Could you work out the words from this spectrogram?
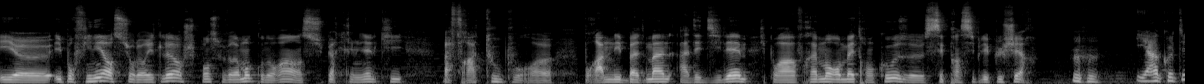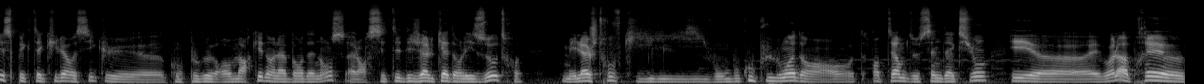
et, euh, et pour finir sur le Riddler je pense vraiment qu'on aura un super criminel qui bah, fera tout pour, euh, pour amener Batman à des dilemmes qui pourra vraiment remettre en cause euh, ses principes les plus chers. Il y a un côté spectaculaire aussi que, euh, qu'on peut remarquer dans la bande-annonce. Alors c'était déjà le cas dans les autres, mais là je trouve qu'ils vont beaucoup plus loin en, termes de scènes d'action. Et, euh, et voilà, après, euh,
